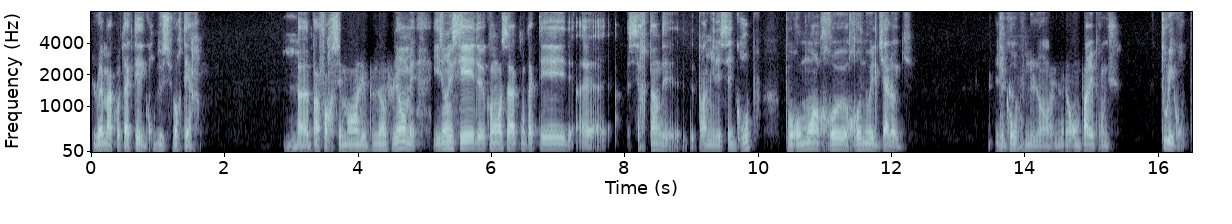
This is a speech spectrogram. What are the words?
l'OM a contacté les groupes de supporters. Mhm. Euh, pas forcément les plus influents, mais ils ont essayé de commencer à contacter euh, certains des- de, parmi les sept groupes pour au moins re- renouer le dialogue. Les groupes ne, leur- ne leur ont pas répondu. Tous les groupes.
